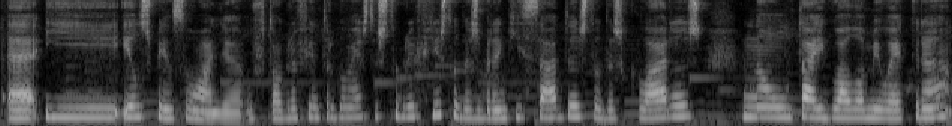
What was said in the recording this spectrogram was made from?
Uh, e eles pensam: olha, o fotógrafo entregou estas fotografias todas branquiçadas, todas claras, não está igual ao meu ecrã.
